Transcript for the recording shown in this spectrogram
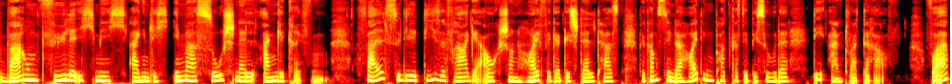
Warum fühle ich mich eigentlich immer so schnell angegriffen? Falls du dir diese Frage auch schon häufiger gestellt hast, bekommst du in der heutigen Podcast-Episode die Antwort darauf. Vorab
